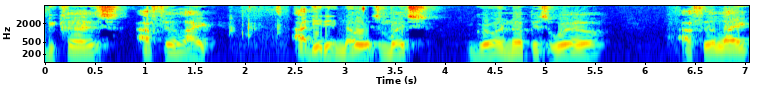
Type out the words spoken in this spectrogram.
because I feel like I didn't know as much growing up as well. I feel like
